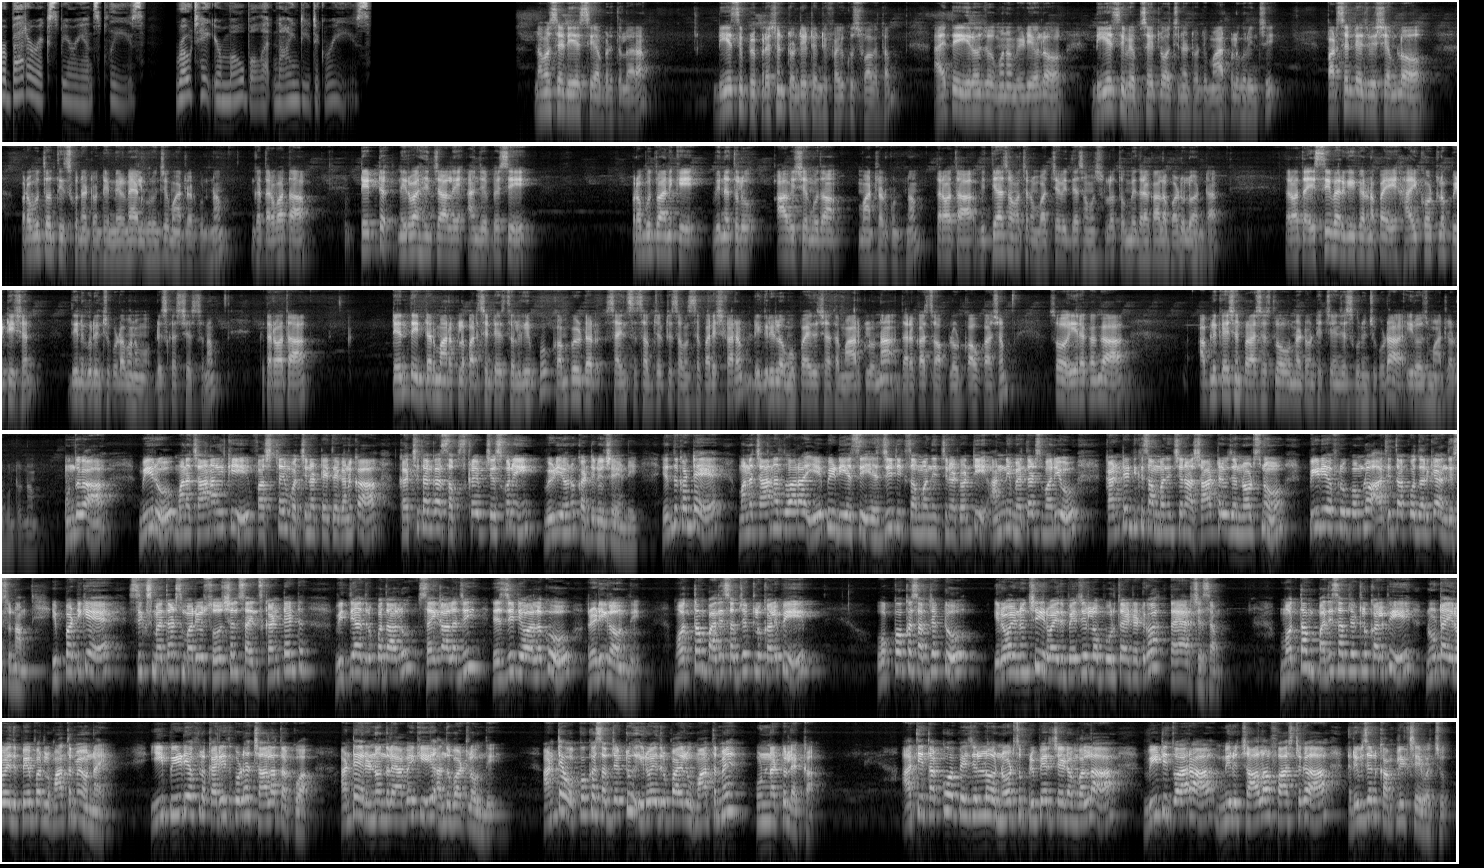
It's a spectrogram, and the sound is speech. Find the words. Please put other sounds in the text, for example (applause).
For better experience, please rotate your mobile at 90 degrees. నమస్తే DSC అభ్యర్థులారా. DSC preparation twenty twenty ఫైవ్కు స్వాగతం. అయితే ఈరోజు మన వీడియోలో డిఎస్సి వెబ్సైట్లో వచ్చినటువంటి మార్పుల గురించి పర్సంటేజ్ విషయంలో ప్రభుత్వం తీసుకున్నటువంటి నిర్ణయాల గురించి మాట్లాడుకుంటున్నాం. ఇంకా తర్వాత టెట్ నిర్వహించాలి అని చెప్పేసి ప్రభుత్వానికి వినతులు ఆ విషయం కూడా మాట్లాడుకుంటున్నాం. తర్వాత విద్యా సంవత్సరం వచ్చే విద్యా సంవత్సరంలో తొమ్మిది రకాల బడులు అంట. తర్వాత ఎస్సీ వర్గీకరణపై హైకోర్టులో పిటిషన్. దీని గురించి కూడా మనము డిస్కస్ చేస్తున్నాం. తర్వాత టెన్త్ ఇంటర్ మార్కుల పర్సెంటేజ్ తొలగింపు కంప్యూటర్ సైన్స్ సబ్జెక్టు సమస్య పరిష్కారం డిగ్రీలో ముప్పై ఐదు శాతం మార్కులున్న దరఖాస్తు అప్లోడ్కు అవకాశం. సో ఈ రకంగా అప్లికేషన్ ప్రాసెస్లో ఉన్నటువంటి చేంజెస్ గురించి కూడా ఈరోజు మాట్లాడుకుంటున్నాం. ముందుగా మీరు మన ఛానల్కి ఫస్ట్ టైం వచ్చినట్టయితే కనుక ఖచ్చితంగా సబ్స్క్రైబ్ చేసుకుని వీడియోను కంటిన్యూ చేయండి. ఎందుకంటే మన ఛానల్ ద్వారా ఏపీడిఎస్సి ఎస్జిటికి సంబంధించినటువంటి అన్ని మెథడ్స్ మరియు కంటెంట్కి సంబంధించిన షార్ట్ రివిజన్ నోట్స్ను పీడిఎఫ్ రూపంలో అతి తక్కువ ధరకే అందిస్తున్నాం. ఇప్పటికే సిక్స్ మెథడ్స్ మరియు సోషల్ సైన్స్ కంటెంట్ విద్యా దృక్పథాలు సైకాలజీ ఎస్జిటి వాళ్ళకు రెడీగా ఉంది. మొత్తం పది సబ్జెక్టులు కలిపి ఒక్కొక్క సబ్జెక్టు ఇరవై నుంచి ఇరవై ఐదు పేజీల్లో పూర్తయ్యేటట్టుగా తయారు చేశాం. మొత్తం పది సబ్జెక్టులు కలిపి నూట ఇరవై ఐదు పేపర్లు మాత్రమే ఉన్నాయి. ఈ పీడిఎఫ్ల ఖరీదు కూడా చాలా తక్కువ. అంటే రెండు వందల యాభైకి అందుబాటులో ఉంది. అంటే ఒక్కొక్క సబ్జెక్టు ఇరవై ఐదు రూపాయలు మాత్రమే ఉన్నట్టు లెక్క. అతి తక్కువ పేజీల్లో నోట్స్ ప్రిపేర్ చేయడం వల్ల వీటి ద్వారా మీరు చాలా ఫాస్ట్గా రివిజన్ కంప్లీట్ చేయవచ్చు.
